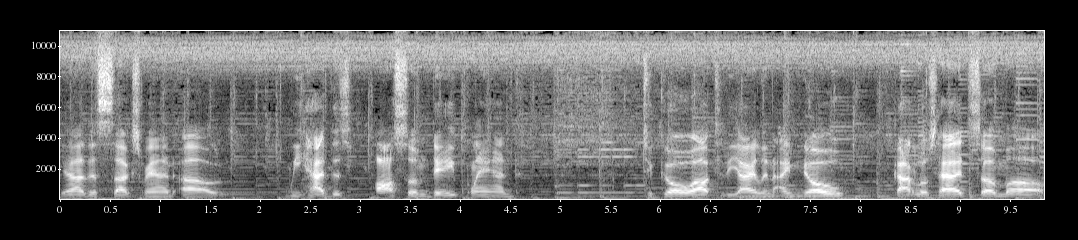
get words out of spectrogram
Yeah, this sucks, man. Uh, we had this awesome day planned to go out to the island. I know Carlos had some uh,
